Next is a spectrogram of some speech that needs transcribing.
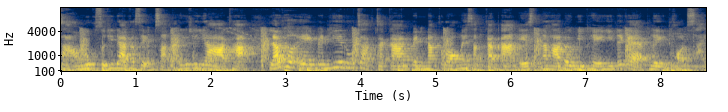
สาวนุกสุธิดาเกษมสันต์อยุธยาค่ะ แล้วเธอเองเป็นที่รู้จักจากการเป็นนักร้องในสังกัด RS นะคะ โดยมีเพลงฮิตได้แก่เพลงถอนสาย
